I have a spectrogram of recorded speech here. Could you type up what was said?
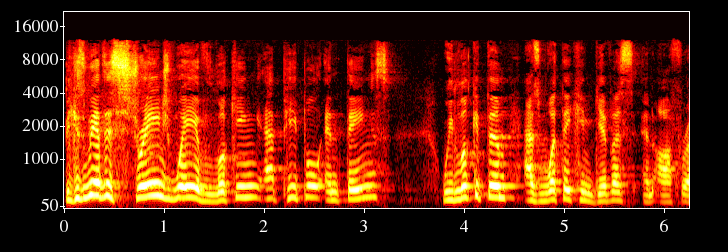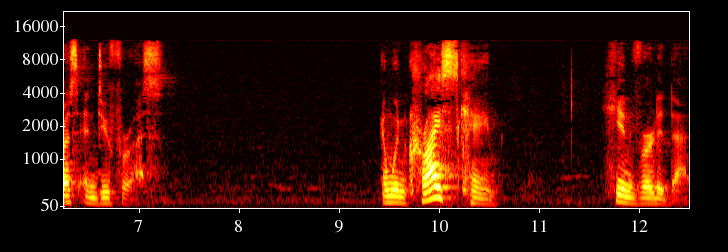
Because we have this strange way of looking at people and things. We look at them as what they can give us and offer us and do for us. And when Christ came, he inverted that.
